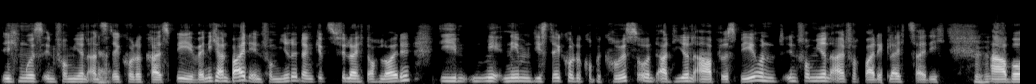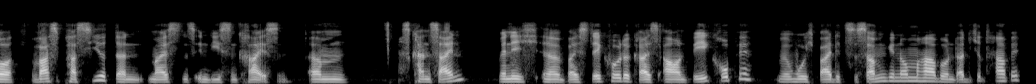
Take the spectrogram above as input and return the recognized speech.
Ich muss informieren an ja. Stakeholder-Kreis B. Wenn ich an beide informiere, dann gibt es vielleicht auch Leute, die ne nehmen die Stakeholder-Gruppe größer und addieren A plus B und informieren einfach beide gleichzeitig. Mhm. Aber was passiert passiert dann meistens in diesen Kreisen? Ähm, es kann sein, wenn ich äh, bei Stakeholder Kreis A und B Gruppe, wo ich beide zusammengenommen habe und addiert habe,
